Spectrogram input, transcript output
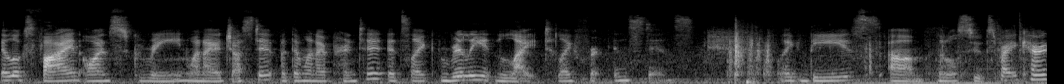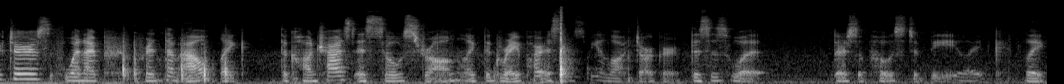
it looks fine on screen when I adjust it, but then when I print it, it's like really light. Like for instance, like these um, little soot sprite characters, when I pr print them out, like the contrast is so strong. Like the gray part is supposed to be a lot darker. This is what they're supposed to be like like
